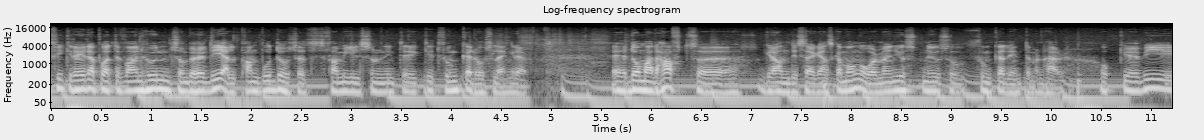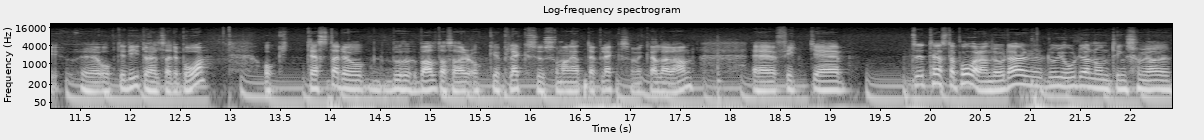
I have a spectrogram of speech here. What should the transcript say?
fick reda på att det var en hund som behövde hjälp. Han bodde hos ett familj som inte riktigt funkade hos längre. Eh, de hade haft eh, Grandisar ganska många år men just nu så funkade det inte med den här. Och eh, vi åkte dit och hälsade på och testade Baltasar och Plexus som han hette, Plex som vi kallade han. Fick testa på varandra och där då gjorde jag någonting som jag,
